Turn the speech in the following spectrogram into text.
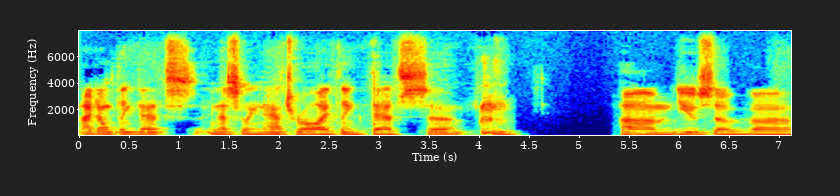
I don't think that's necessarily natural. I think that's uh, um, use of uh,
